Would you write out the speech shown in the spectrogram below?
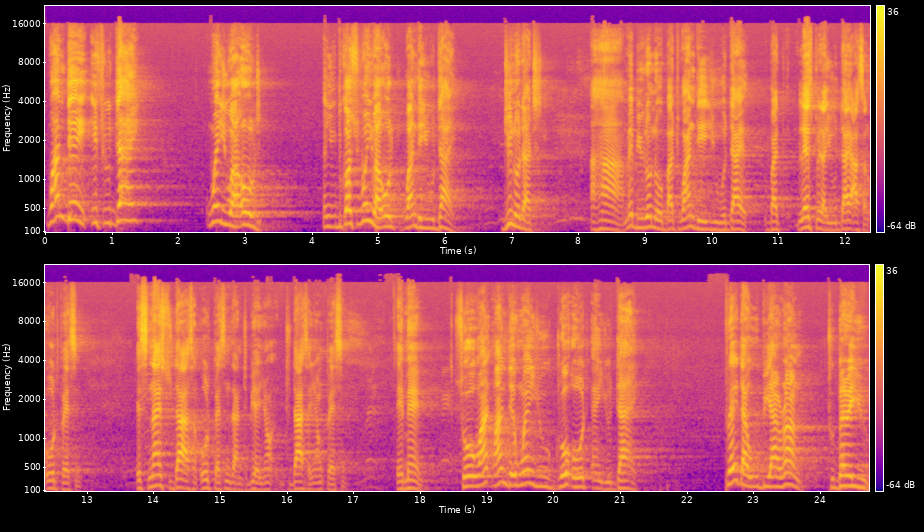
One day, if you die when you are old, and you, because when you are old, one day you will die. Do you know that? Aha, maybe you don't know, but one day you will die. But let's pray that you die as an old person. It's nice to die as an old person than to be a young to die as a young person. Amen. So one, one day when you grow old and you die, pray that we'll be around to bury you.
